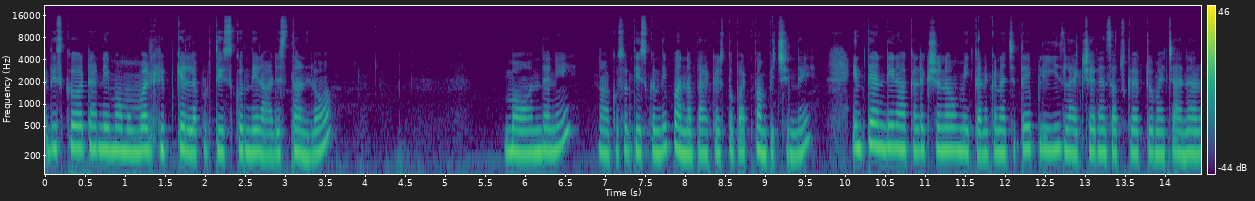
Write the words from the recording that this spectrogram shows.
ఇది స్కర్ట్ అండి మా ముంబై ట్రిప్కి వెళ్ళినప్పుడు తీసుకుంది రాజస్థాన్లో. బాగుందని. నా కోసం తీసుకుంది పన్న ప్యాకేజ్తో పాటు పంపించింది. ఇంతే అండి నా కలెక్షన్. మీకు కనుక నచ్చితే please like share and subscribe to my channel.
